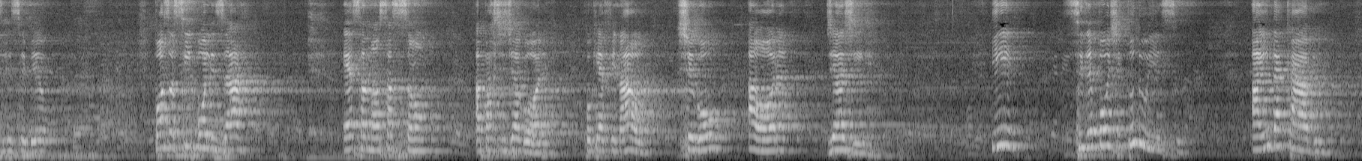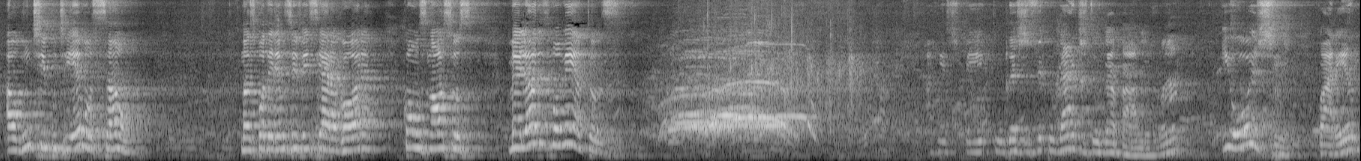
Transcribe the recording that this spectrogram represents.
Recebeu possa simbolizar essa nossa ação a partir de agora. Porque afinal, chegou a hora de agir. E se depois de tudo isso ainda cabe algum tipo de emoção, nós poderemos vivenciar agora com os nossos melhores momentos. Respeito das dificuldades do trabalho, não é? E hoje, 40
